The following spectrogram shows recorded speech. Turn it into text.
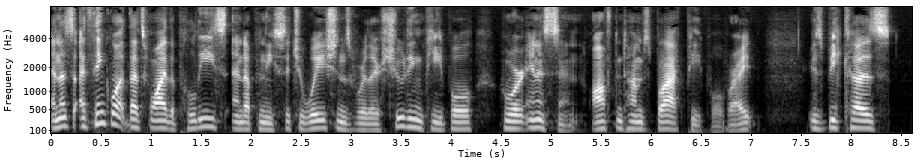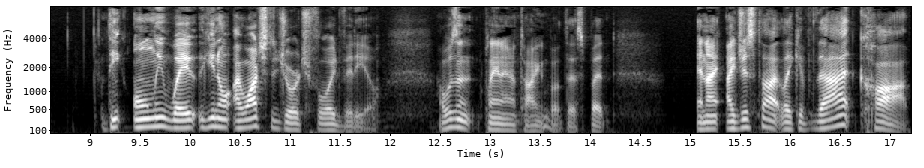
and that's I think what that's why the police end up in these situations where they're shooting people who are innocent, oftentimes black people, right? Is because the only way you know I watched the George Floyd video. I wasn't planning on talking about this, but and I, I just thought like if that cop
